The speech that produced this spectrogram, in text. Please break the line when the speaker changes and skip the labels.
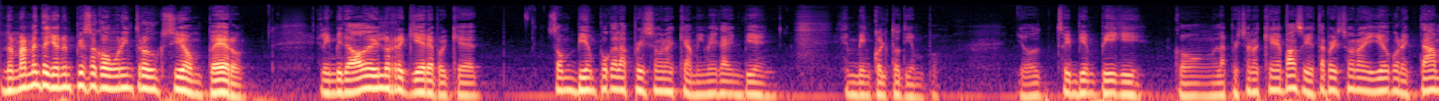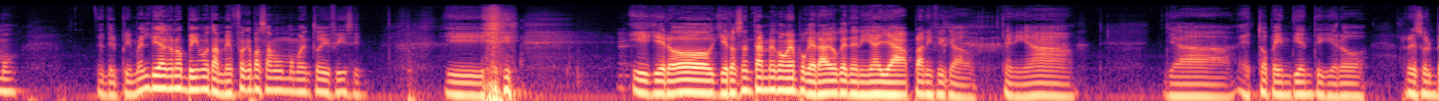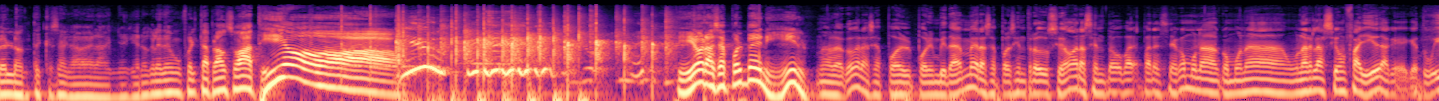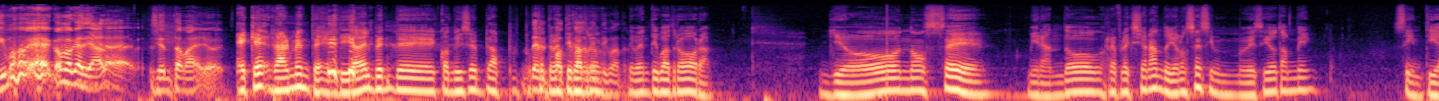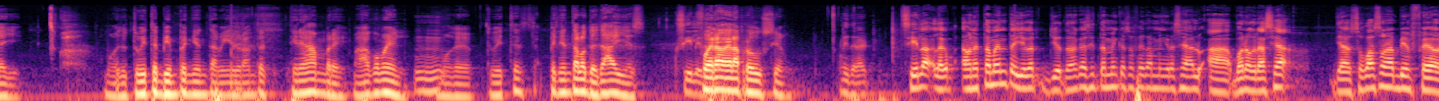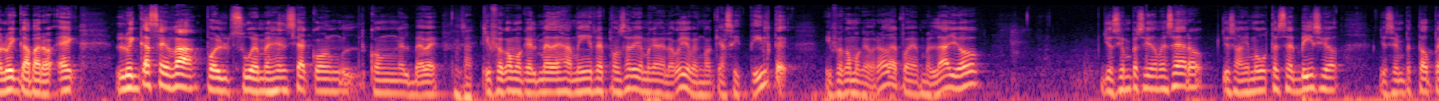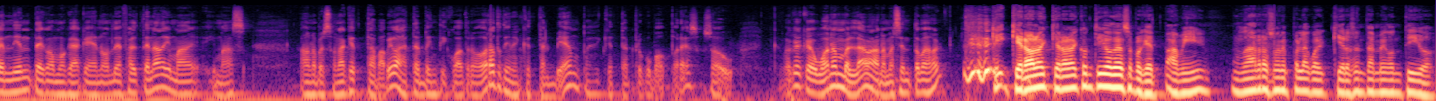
Normalmente yo no empiezo con una introducción, pero el invitado de hoy lo requiere porque son bien pocas las personas que a mí me caen bien en bien corto tiempo. Yo soy bien picky con las personas que me paso y esta persona y yo conectamos. Desde el primer día que nos vimos también fue que pasamos un momento difícil. Y, y quiero, quiero sentarme con él porque era algo que tenía ya planificado. Tenía ya esto pendiente y quiero resolverlo antes que se acabe el año. Quiero que le den un fuerte aplauso a Tío. Tío, gracias por venir.
No, loco, gracias por, por invitarme, gracias por esa introducción. Ahora siento, pa- parecía como una, como una, una relación fallida que, que tuvimos. como que diablo, siento mal yo.
Es que realmente el día del de, cuando hice el la-
Del
de,
podcast
24,
24.
de 24 horas, yo no sé, mirando, reflexionando, yo no sé si me hubiese ido tan bien sin ti allí. Como que tú estuviste bien pendiente a mí durante... ¿Tienes hambre? ¿Vas a comer? Como que estuviste pendiente a los detalles.
Sí,
fuera de la producción.
Literal. Sí, la- la- honestamente, yo, yo tengo que decir también que eso fue también gracias a, a- Bueno, gracias. Ya, eso va a sonar bien feo, Luisga, pero eh, Luisga se va por su emergencia con, con el bebé.
Exacto.
Y fue como que él me deja a mí responsable y yo me quedé loco, yo vengo aquí a asistirte. Y fue como que, brother, pues en verdad yo. Yo siempre he sido mesero, yo, o sea, a mí me gusta el servicio, yo siempre he estado pendiente como que a que no le falte nada y más, y más a una persona que está, papi, vas a estar 24 horas, tú tienes que estar bien, pues hay que estar preocupado por eso. So, creo que qué bueno, en verdad, ahora me siento mejor.
Qui- quiero, hablar, quiero hablar contigo de eso porque a mí una de las razones por la cual quiero sentarme contigo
